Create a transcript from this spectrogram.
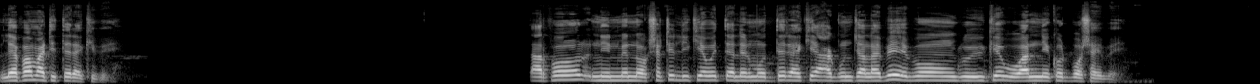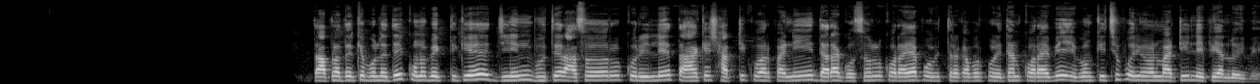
লেপা মাটিতে রাখিবে। তারপর নিম্নের নকশাটি লিখে ওই তেলের মধ্যে রেখে আগুন জ্বালাবে এবং রুইকে ওয়ার নিকট বসাইবে। তো আপনাদেরকে বলে দেই, কোনো ব্যক্তিকে জিন, ভূতের আসর করিলে তাহাকে ষাটটি কুয়ার পানি দ্বারা গোসল করাইয়া পবিত্র কাপড় পরিধান করাইবে এবং কিছু পরিমাণ মাটি লেপিয়া লইবে।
